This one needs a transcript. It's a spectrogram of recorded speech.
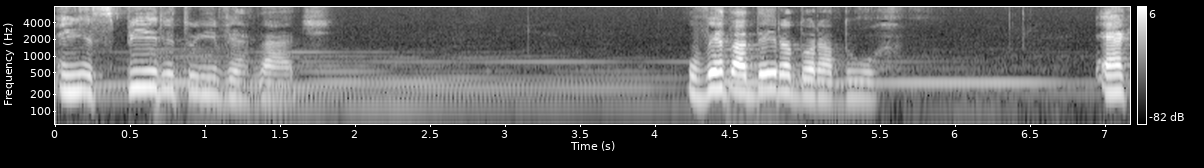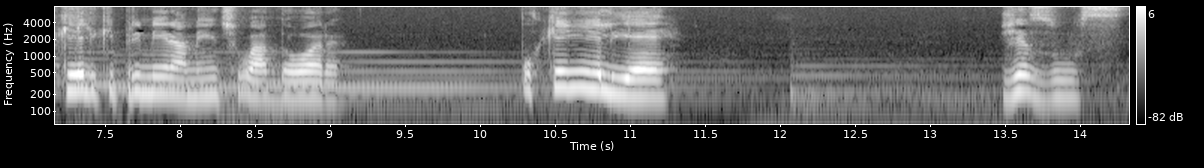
em espírito e em verdade. O verdadeiro adorador é aquele que, primeiramente, o adora por quem ele é, Jesus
